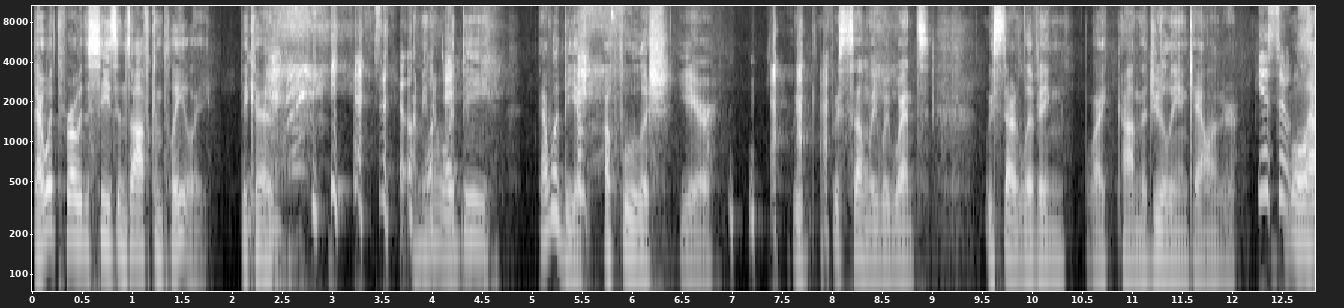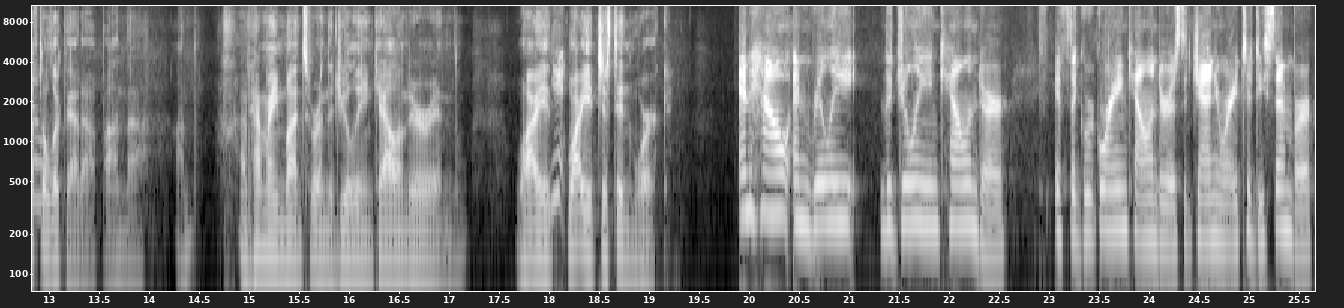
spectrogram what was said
That would throw the seasons off completely because I mean, it would be that would be a, a foolish year. we, we suddenly we went, we start living like on the Julian calendar. Yeah, so we'll have to look that up on the on on how many months were in the Julian calendar and why it Yeah. why it just didn't work. And how and really the Julian calendar, if the Gregorian calendar is the January to December,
